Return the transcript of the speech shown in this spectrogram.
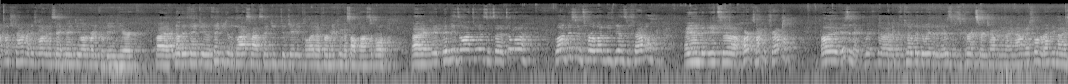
have much time. I just wanted to say thank you, everybody, for being here. Uh, another thank you. Thank you to the Glass House. Thank you to Jamie Coletta for making this all possible. Uh, it, it means a lot to us. It's a, it's a long, long distance for a lot of these bands to travel, and it's a hard time to travel. uh, isn't it? With uh, with COVID the way that it is, there's a current surge happening right now, and I just want to recognize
